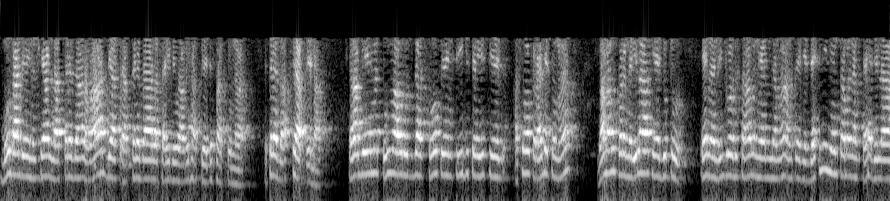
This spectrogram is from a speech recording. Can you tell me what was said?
මූදාදේන සියල්ල අත්තර දාලා වාද්‍යයක් අත්තර දාලා සයිදව අවිහත්යටපත් වුණා. එතන දක්ෂයක් දෙනවා. එවැගේම තුන් අවුරුද්දක් සෝපයෙන් පීඩිත වී අශෝක රජතුමා ගමන් කරන විලාසයේ දුටු එන නිග්‍රෝධ සාමණේරයන් වහන්සේගේ දැකීමෙන් පමණක් පැහැදිලා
